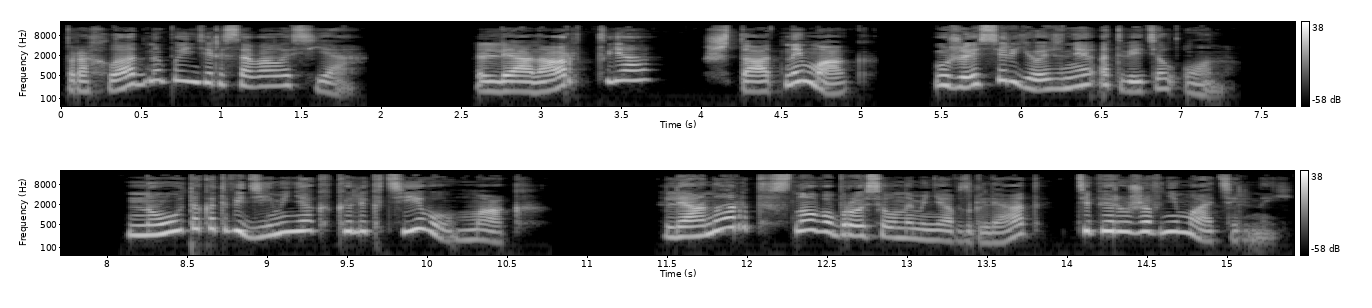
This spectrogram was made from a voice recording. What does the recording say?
Прохладно поинтересовалась я. «Леонард я, штатный маг», — уже серьезнее ответил он. «Ну, так отведи меня к коллективу, маг». Леонард снова бросил на меня взгляд, теперь уже внимательный,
